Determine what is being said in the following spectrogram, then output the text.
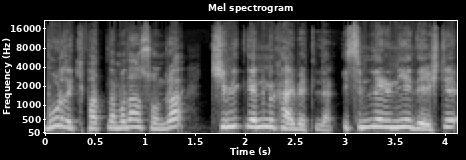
buradaki patlamadan sonra kimliklerini mi kaybettiler? İsimleri niye değişti?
